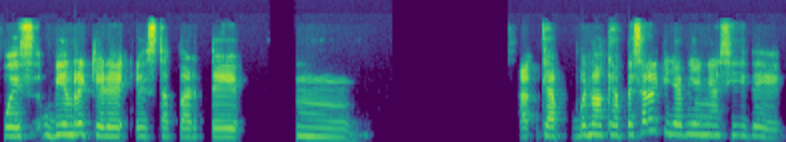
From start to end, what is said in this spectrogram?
pues bien requiere esta parte, mm, que, bueno, que a pesar de que ya viene así de,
